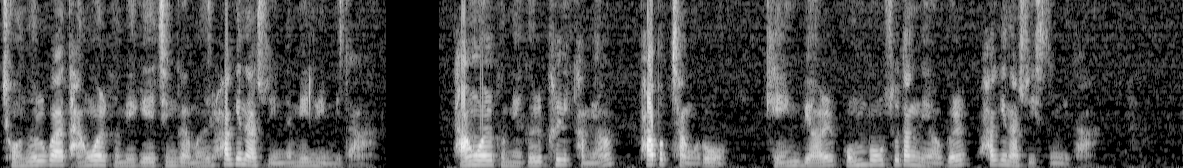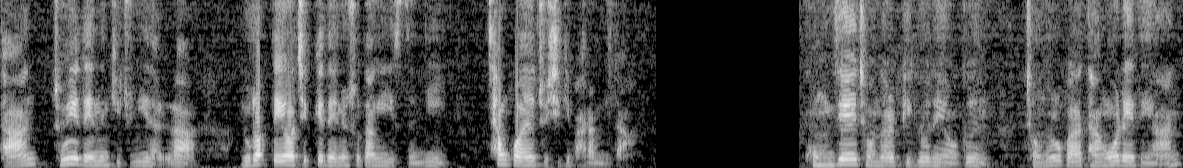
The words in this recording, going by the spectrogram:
전월과 당월 금액의 증감을 확인할 수 있는 메뉴입니다. 당월 금액을 클릭하면 팝업 창으로 개인별 본봉 수당 내역을 확인할 수 있습니다. 단 조회되는 기준이 달라 누락되어 집계되는 수당이 있으니 참고해 주시기 바랍니다. 공제 전월 비교 내역은 전월과 당월에 대한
